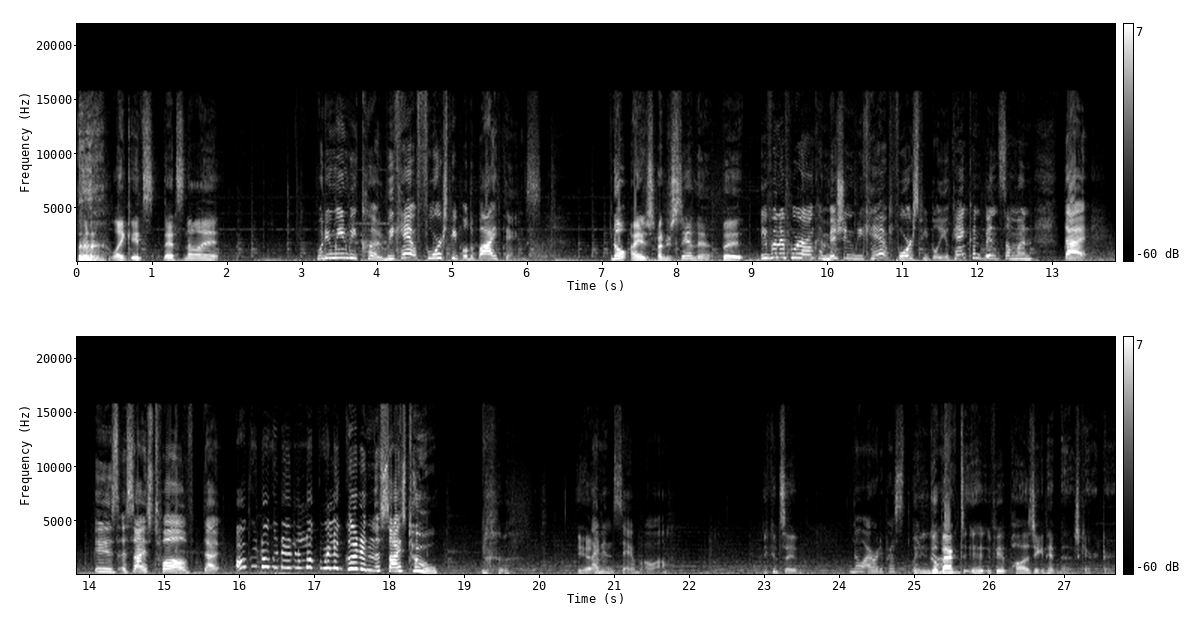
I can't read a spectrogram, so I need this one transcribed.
like it's that's not What do you mean we could? We can't force people to buy things. No, I understand that, but Even if we're on commission, we can't force people. You can't convince someone that is a size 12 that, oh, they look really good in the size 2. yeah. I didn't save. Oh well. You could save. No, I already pressed. You can go back to if you hit pause, you can hit manage character.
